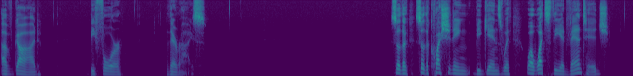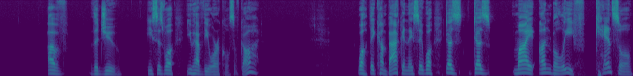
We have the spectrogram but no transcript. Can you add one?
of God before their eyes. So the so the questioning begins with, well, what's the advantage of the Jew? He says, well, you have the oracles of God. Well, they come back and they say, well, does does my unbelief cancel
